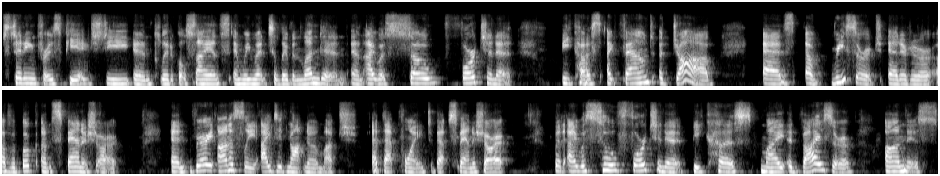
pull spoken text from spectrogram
studying for his PhD in political science, and we went to live in London. And I was so fortunate because I found a job as a research editor of a book on Spanish art. And very honestly, I did not know much at that point about Spanish art. But I was so fortunate because my advisor on this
